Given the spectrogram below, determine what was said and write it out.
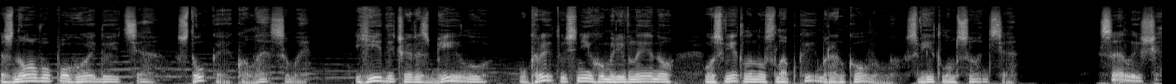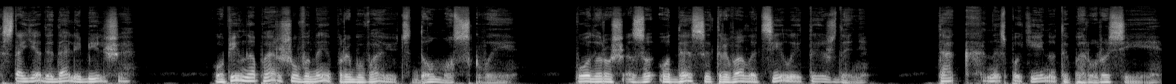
знову погойдується, стукає колесами, їде через білу, укриту снігом рівнину, освітлену слабким ранковим світлом сонця. Селище стає дедалі більше. У пів на першу вони прибувають до Москви. Подорож з Одеси тривала цілий тиждень. Так неспокійно тепер у Росії.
